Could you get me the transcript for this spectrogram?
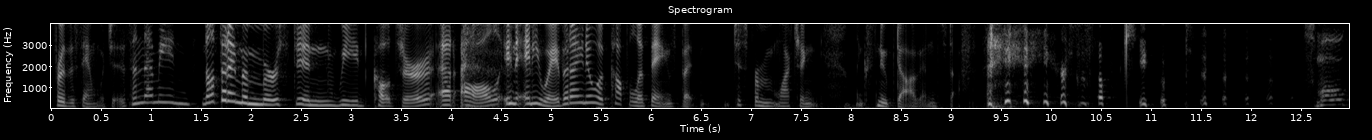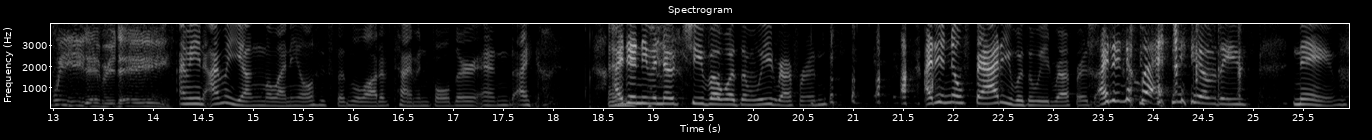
for the sandwiches. And I mean, not that I'm immersed in weed culture at all in any way, but I know a couple of things, but just from watching like Snoop Dogg and stuff. You're so cute. Smoke weed every day. I mean, I'm a young millennial who spends a lot of time in Boulder, and I, I didn't even know Chiba was a weed reference. I didn't know Fatty was a weed reference. I didn't know any of these names.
